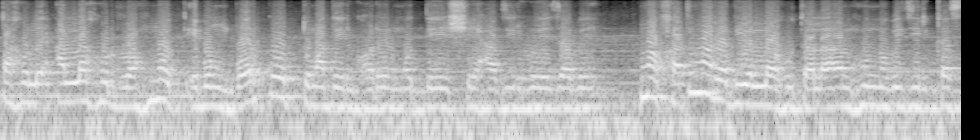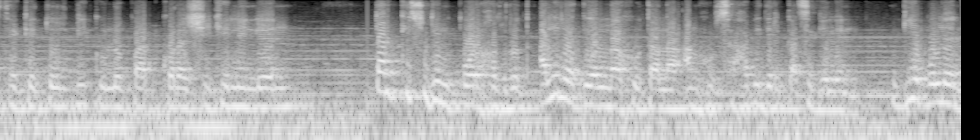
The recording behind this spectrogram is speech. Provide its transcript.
তাহলে আল্লাহর রহমত এবং বরকত তোমাদের ঘরের মধ্যে এসে হাজির হয়ে যাবে। মা ফাতেমা রাদি আল্লাহ তালা আনহু নবীজির কাছ থেকে তসবিগুলো পাঠ করা শিখে নিলেন। তার কিছুদিন পর হজরত আলী রাজি আল্লাহ তালা আনহু সাহাবিদের কাছে গেলেন। গিয়ে বলেন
